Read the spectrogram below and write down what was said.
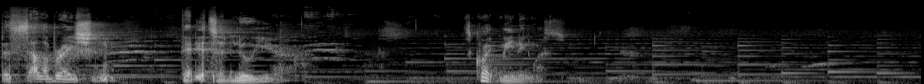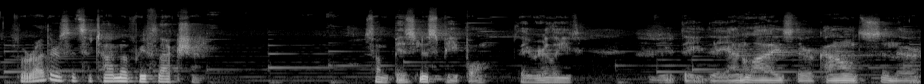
the celebration that it's a new year. It's quite meaningless. For others, it's a time of reflection. Some business people they really they, they analyze their accounts and their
